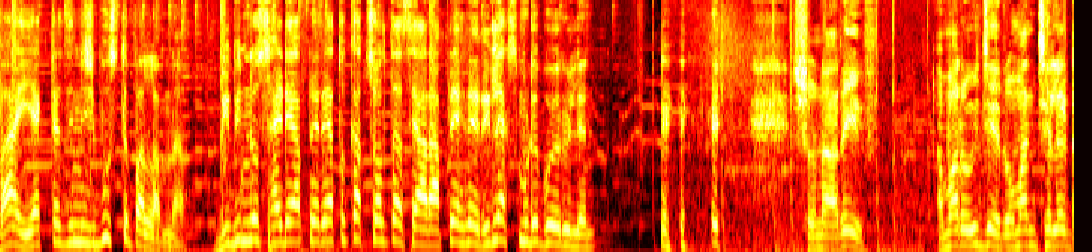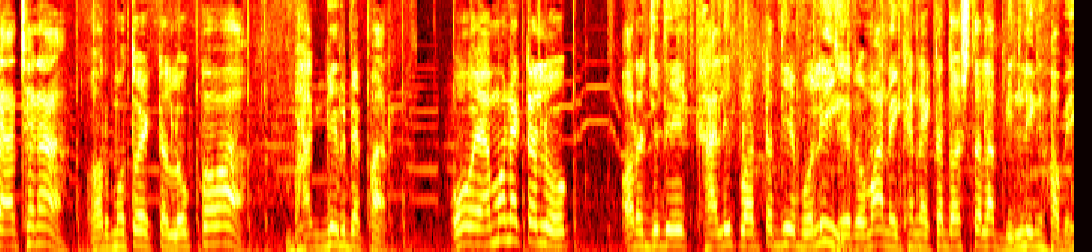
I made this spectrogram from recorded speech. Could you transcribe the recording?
ভাই একটা জিনিস বুঝতে পারলাম না। বিভিন্ন সাইডে আপনার এত কাজ চলতে আছে আর আপনি এখানে রিল্যাক্স মুডে বয়ে রইলেন। শোন আরিফ আমার ওই যে রোমান ছেলেটা আছে না ওর মতো একটা লোক পাওয়া ভাগ্যের ব্যাপার। ও এমন একটা লোক ওর যদি এই খালি প্লটটা দিয়ে বলি যে রোমান এখানে একটা দশতলা বিল্ডিং হবে।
